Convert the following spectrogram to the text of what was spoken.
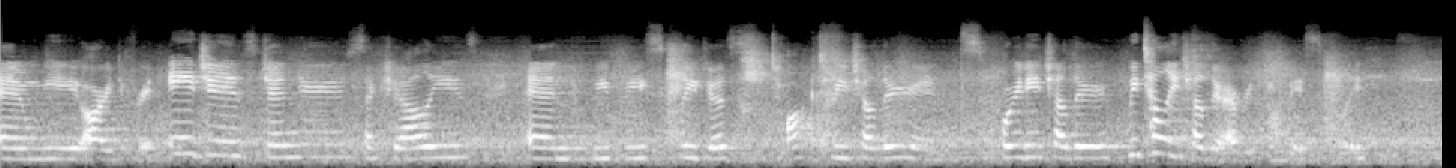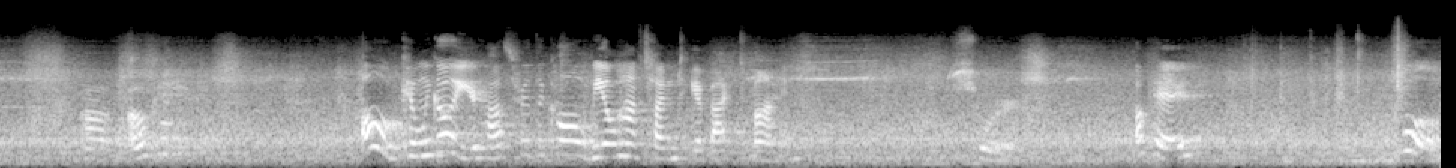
and we are different ages, genders, sexualities, and we basically just talk to each other and support each other. We tell each other everything, basically. Uh, okay. Oh, can we go at your house for the call? We don't have time to get back to mine. Sure. Okay. Cool.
